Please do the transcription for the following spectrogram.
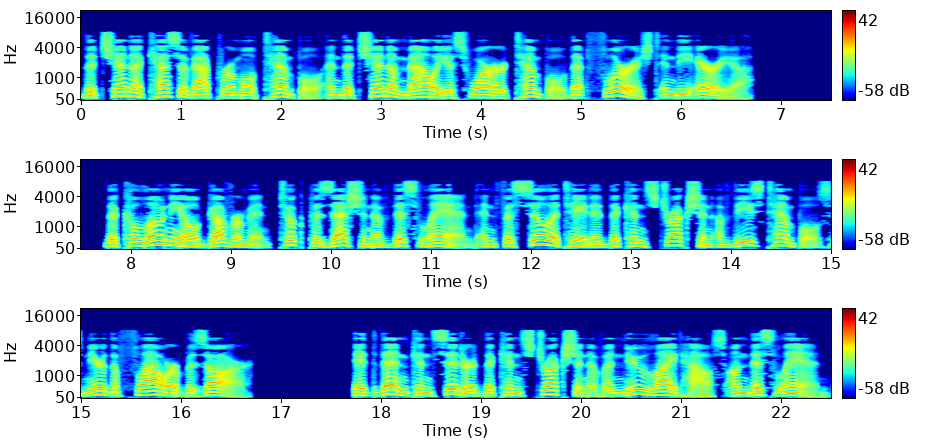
the Chenna Kesavaperumal temple and the Chenna Malleeswarar temple that flourished in the area. The colonial government took possession of this land and facilitated the construction of these temples near the Flower Bazaar. It then considered the construction of a new lighthouse on this land.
